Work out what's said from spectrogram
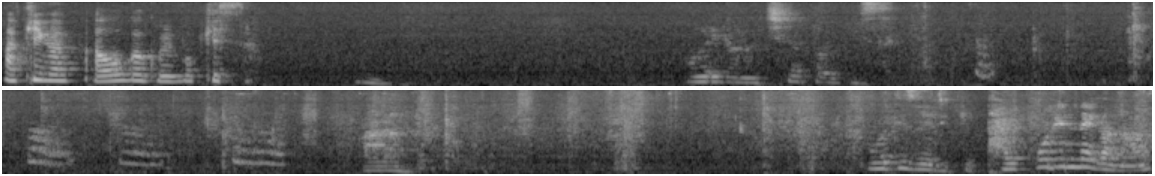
아기가 아오가 굴복했어. 머리가 막 치러버리고 있어. 아. 어디서 이렇게 발꼬린내가 나?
